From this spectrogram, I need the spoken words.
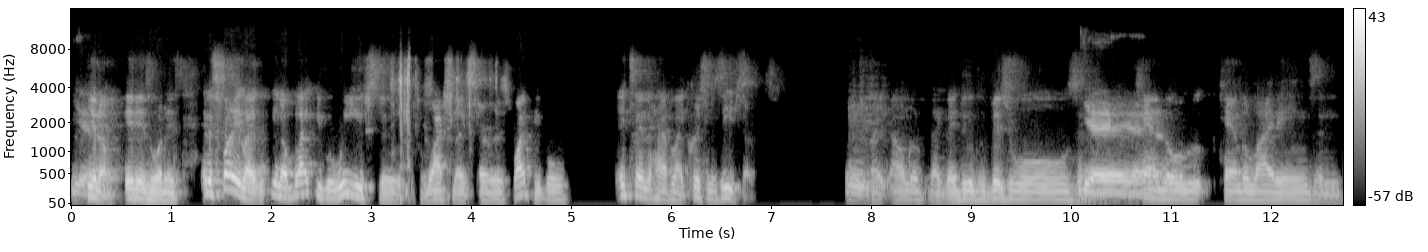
yeah. you know, it is what it is. And it's funny, like, you know, black people, we used to, to watch night service. White people, they tend to have like Christmas Eve service. Mm. Like, I don't know, like they do the visuals and yeah, yeah, yeah, candle candle lightings and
